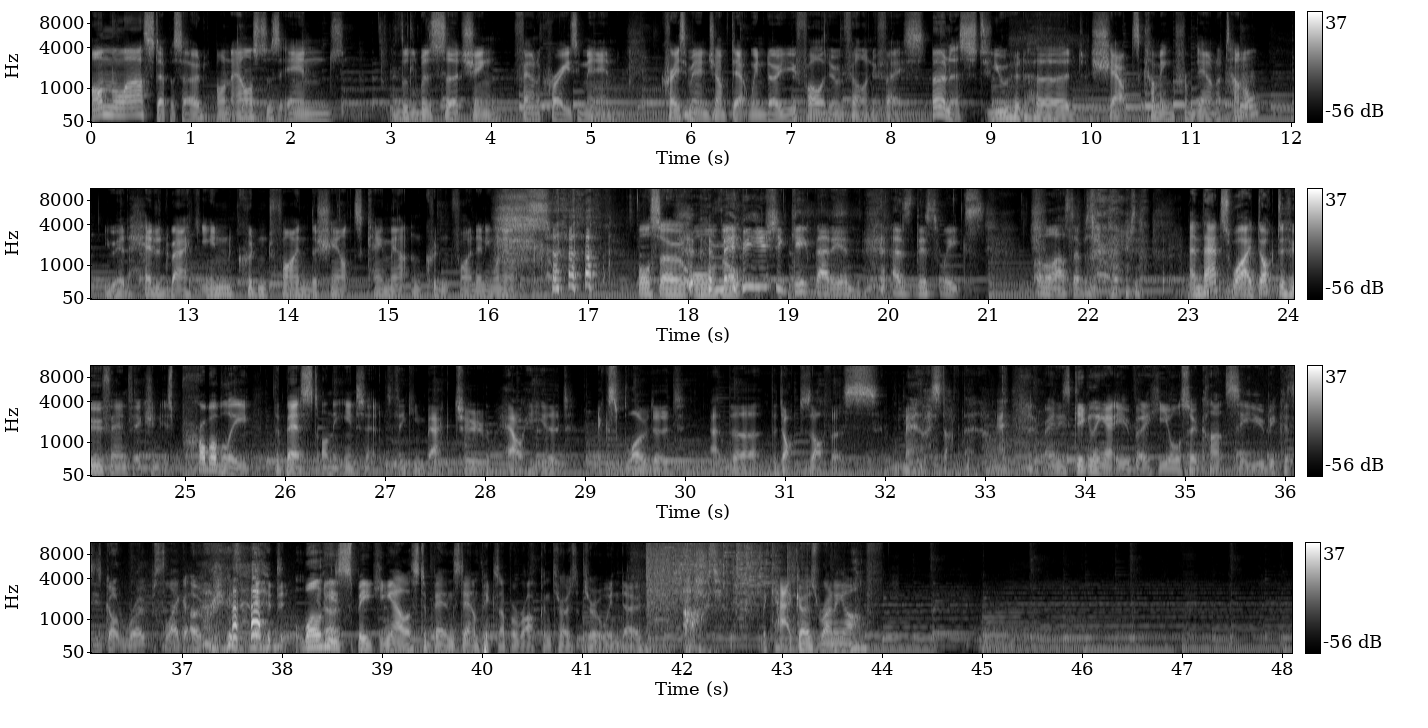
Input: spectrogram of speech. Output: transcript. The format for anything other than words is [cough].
On the last episode, on Allister's end, a little bit of searching, found a crazy man. Crazy man jumped out window, you followed him and fell on your face. Ernest, you had heard shouts coming from down a tunnel. You had headed back in, couldn't find the shouts, came out and couldn't find anyone else. [laughs] also, all of Maybe the. you should keep that in as this week's on the last episode. [laughs] And that's why Doctor Who fanfiction is probably the best on the internet. Thinking back to how he had exploded at the, the doctor's office. Man, I stuffed that up. [laughs] Randy's giggling at you, but he also can't see you because he's got ropes like over [laughs] his head. While he's speaking, Allister bends down, picks up a rock, and throws it through a window. [laughs] Ah, the cat goes running off.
